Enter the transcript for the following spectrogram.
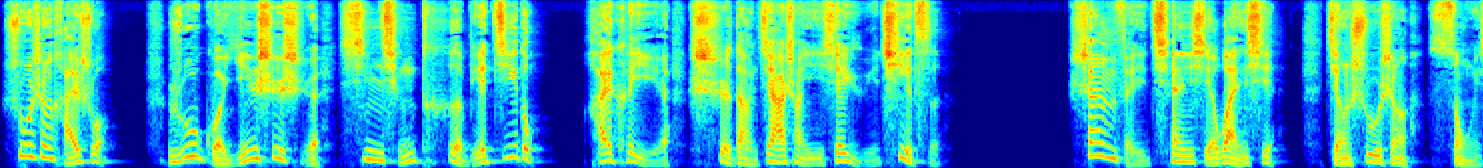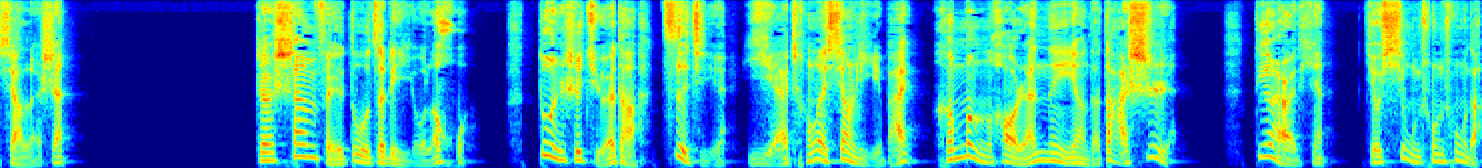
书生还说，如果吟诗时心情特别激动。还可以适当加上一些语气词。山匪千谢万谢，将书生送下了山。这山匪肚子里有了货，顿时觉得自己也成了像李白和孟浩然那样的大诗人。第二天就兴冲冲的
